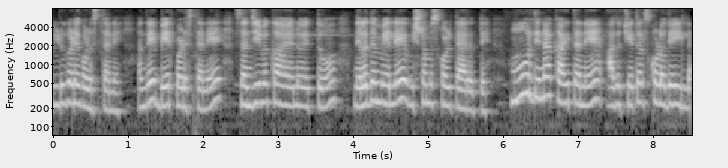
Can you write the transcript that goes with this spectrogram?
ಬಿಡುಗಡೆಗೊಳಿಸ್ತಾನೆ. ಅಂದರೆ ಬೇರ್ಪಡಿಸ್ತಾನೆ. ಸಂಜೀವಕ ಏನೋ ಎತ್ತು ನೆಲದ ಮೇಲೆ ವಿಶ್ರಮಿಸ್ಕೊಳ್ತಾ ಇರುತ್ತೆ. ಮೂರು ದಿನ ಕಾಯ್ತಾನೆ ಅದು ಚೇತರಿಸ್ಕೊಳ್ಳೋದೇ ಇಲ್ಲ.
